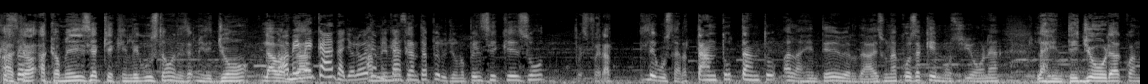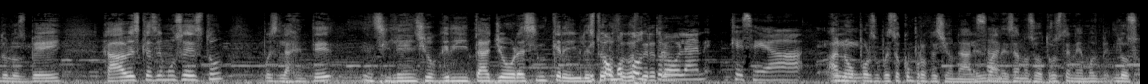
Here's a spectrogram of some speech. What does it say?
acá, me dice que a quién le gusta Vanessa. Mire, yo la A verdad. mí me encanta, yo lo veo A mí mi me casa. encanta, pero yo no pensé que eso pues fuera le gustara tanto, tanto a la gente de verdad. Es una cosa que emociona. La gente llora cuando los ve. Cada vez que hacemos esto, pues la gente en silencio grita, llora. Es increíble. ¿Y Esto cómo controlan que sea... Ah, no, por supuesto con profesionales, exacto. Vanessa. Nosotros tenemos los,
